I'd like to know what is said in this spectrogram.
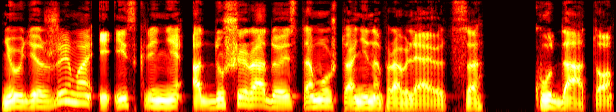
неудержимо и искренне от души радуясь тому, что они направляются куда-то.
